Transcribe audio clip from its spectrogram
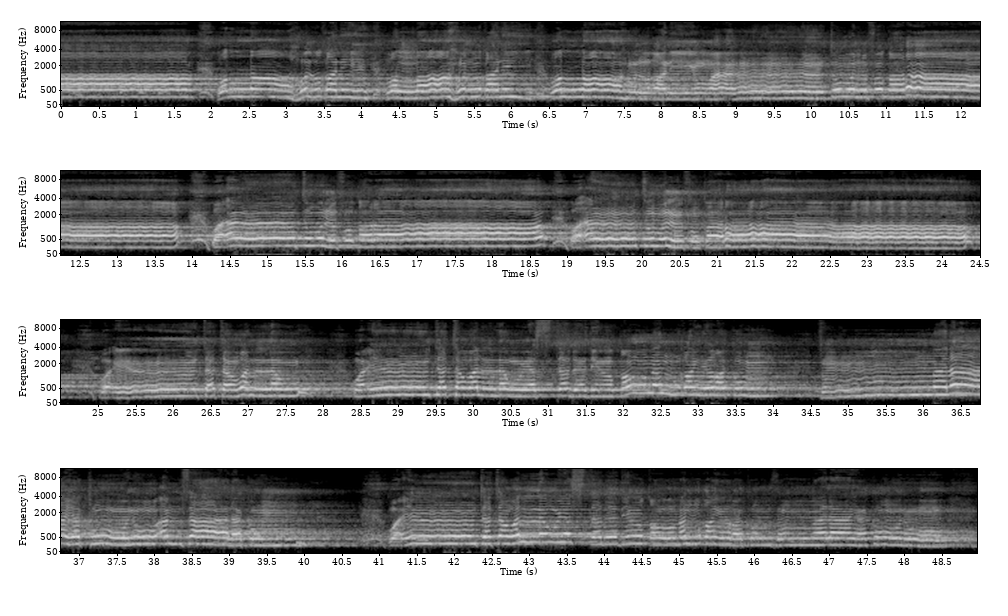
الفقراء والله الغني والله الغني والله الغني وأنتم الفقراء وأنتم الفقراء وأنتم الفقراء. وإن تتولوا يستبدل قوما غيركم ثم لا يكونوا أمثالكم. وإن تتولوا يستبدل قوما غيركم ثم لا يكونوا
